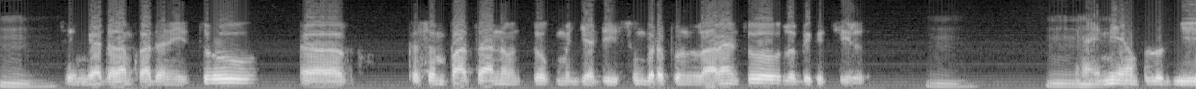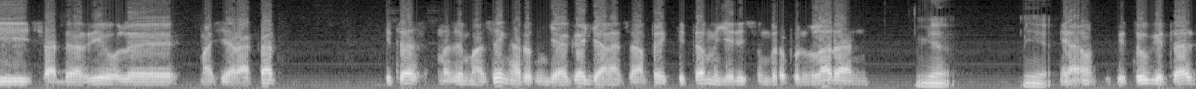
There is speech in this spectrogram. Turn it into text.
Hmm. Sehingga dalam keadaan itu uh, kesempatan untuk menjadi sumber penularan itu lebih kecil. Hmm. Hmm. Nah ini yang perlu disadari oleh masyarakat. Kita masing-masing harus menjaga jangan sampai kita menjadi sumber penularan. Yeah. Yeah. Ya untuk itu kita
